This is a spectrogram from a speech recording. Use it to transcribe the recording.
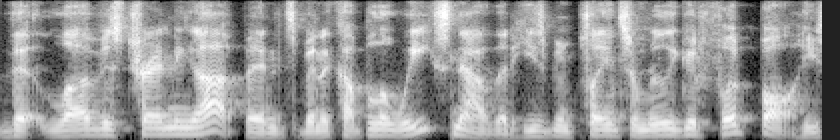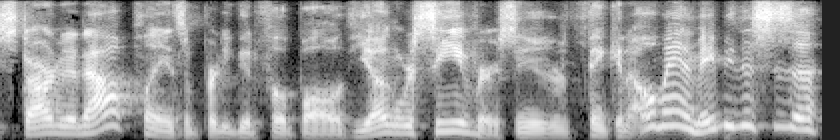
that Love is trending up. And it's been a couple of weeks now that he's been playing some really good football. He started out playing some pretty good football with young receivers. And you're thinking, oh man, maybe this is a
